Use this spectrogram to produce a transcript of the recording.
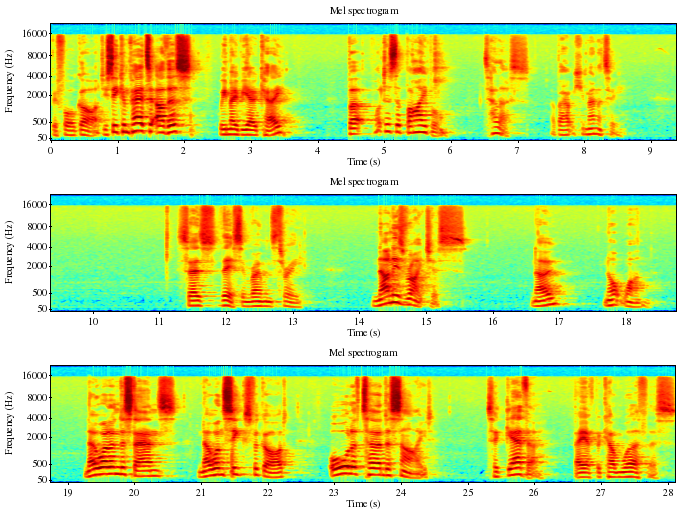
before God. You see, compared to others, we may be okay, but what does the Bible tell us about humanity? It says this in Romans 3 None is righteous. No, not one. No one understands. No one seeks for God. All have turned aside. Together they have become worthless.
